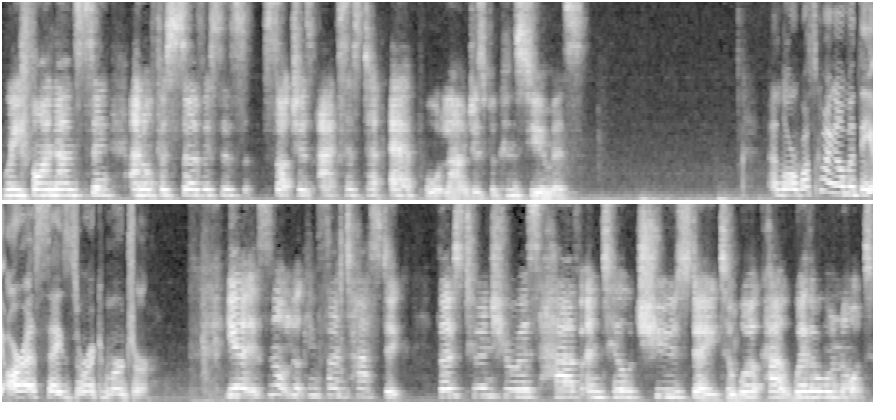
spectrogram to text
refinancing and offers services such as access to airport lounges for consumers. And Laura, what's going on with the RSA Zurich merger? Yeah, it's not looking fantastic. Those two insurers have until Tuesday to work out whether or not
